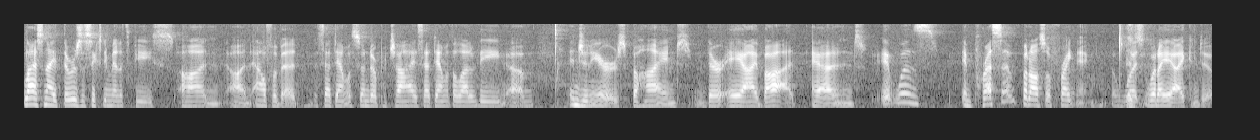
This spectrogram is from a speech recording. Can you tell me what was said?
last night there was a 60 Minutes piece on, on Alphabet. They sat down with Sundar Pichai, sat down with a lot of the um, engineers behind their AI bot, and it was impressive, but also frightening what, what AI can do.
